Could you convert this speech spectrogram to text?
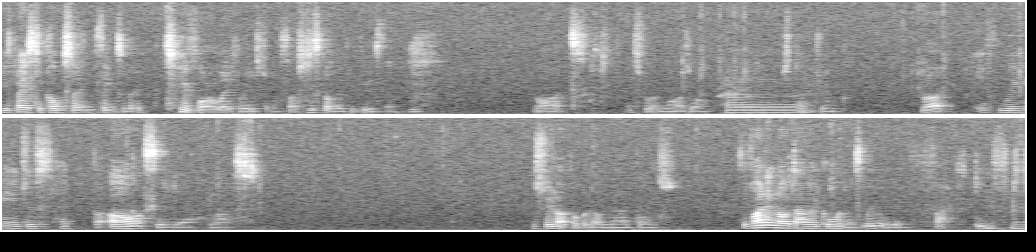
You placed the cobblestone things a bit too far away from each other, so I just got a bit confused then. Alright, let's run might as well. Just Uh, don't jump. Right, if we just head back. Oh, I see. Yeah, nice. Do like proper little nerd balls. See, if I didn't log down the coordinates, we would have been fuck doofed.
